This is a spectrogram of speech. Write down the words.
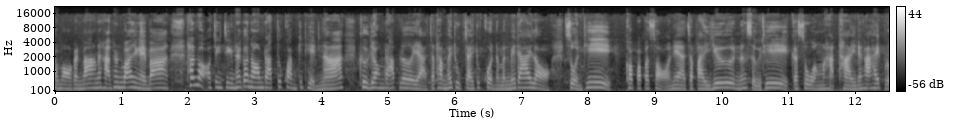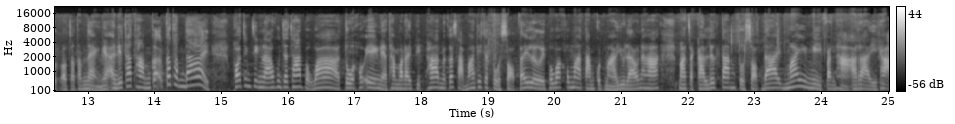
ทมกันบ้างนะคะ ท่านว่ายังไงบ้าง ท่านบอกเอาจริง ๆ ท่านก็น้อมรับทุกความคิดเห็นนะ คือยอมรับเลยอะจะทำให้ถูกใจทุกคนน่ะมันไม่ได้หรอก ส่วนที่คอปปสเนี่ยจะไปยื่นหนังสือที่กระทรวงมหาดไทยนะคะ ให้ปลดออกจากตำแหน่งเนี่ยอันนี้ถ้าทำก็ก็ทำได้ เพราะจริง ๆ แล้วคุณชาติชาติบอกว่าตัวเขาเองเนี่ยทำอะไรผิดพลาดมันก็สามารถที่จะตรวจตรวจสอบได้เลย เพราะว่าเขามาตามกฎหมายอยู่แล้วนะคะ มาจากการเลือกตั้งตรวจสอบได้ไม่มีปัญหาอะไรค่ะ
